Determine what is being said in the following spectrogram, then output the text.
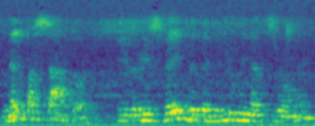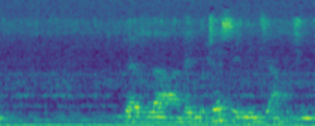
Nel passato il risveglio dell'illuminazione della, dei processi iniziatici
